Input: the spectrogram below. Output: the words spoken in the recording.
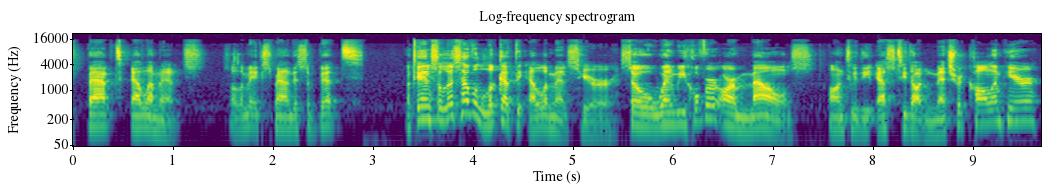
Inspect Elements. So let me expand this a bit. Okay, and so let's have a look at the elements here. So when we hover our mouse onto the st.metric column here,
